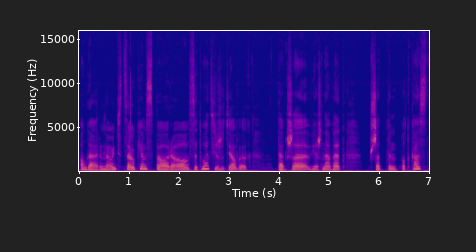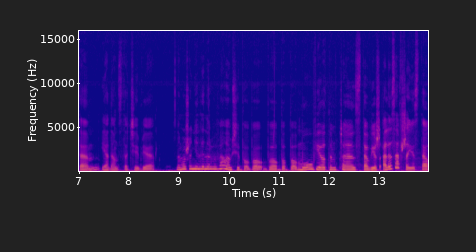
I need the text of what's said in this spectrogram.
ogarnąć całkiem sporo sytuacji życiowych. Także wiesz, nawet przed tym podcastem, jadąc do ciebie, no może nie denerwowałam się, bo, bo, bo, bo, bo mówię o tym często, wiesz, ale zawsze jest to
